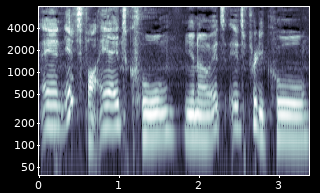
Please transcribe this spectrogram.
And it's fine. Yeah, it's cool. You know, it's it's pretty cool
